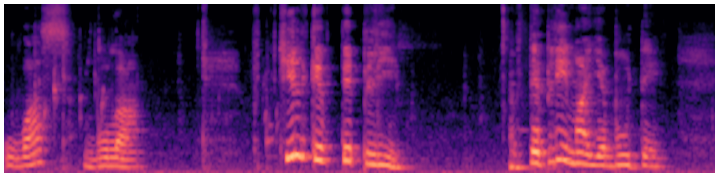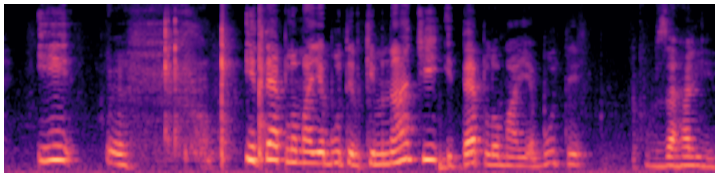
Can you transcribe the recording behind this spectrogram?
у вас була тільки в теплі. В теплі має бути і, е, і тепло має бути в кімнаті, і тепло має бути взагалі.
